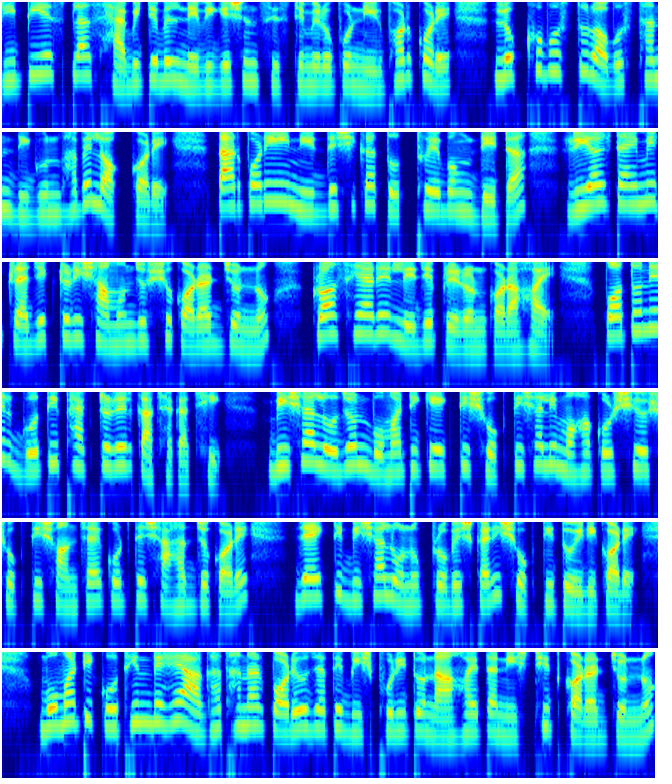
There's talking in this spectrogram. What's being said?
জিপিএস প্লাস হ্যাবিটেবল নেভিগেশন সিস্টেমের ওপর নির্ভর করে লক্ষ্যবস্তুর অবস্থান দ্বিগুণভাবে লক করে। তারপরে এই নির্দেশিকা, তথ্য এবং ডেটা রিয়াল টাইমে ট্র্যাজেক্টরি সামঞ্জস্য করার জন্য ক্রস হেয়ারের লেজে প্রেরণ করা হয়। পতনের গতি ফ্যাক্টরের কাছাকাছি। বিশাল ওজন বোমাটিকে একটি শক্তিশালী মহাকর্ষীয় শক্তি সঞ্চয় করতে সাহায্য করে, যা একটি বিশাল অনুপ্রবেশকারী শক্তি তৈরি করে। বোমাটি কঠিন দেহে আঘাত হানার পরেও যাতে বিস্ফোরিত না হয় তা নিশ্চিত করার জন্য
